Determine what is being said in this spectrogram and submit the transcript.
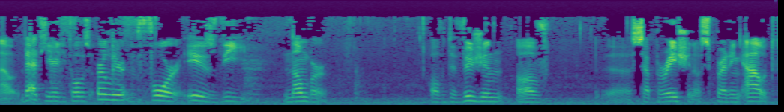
now that here he told us earlier that four is the number of division of uh, separation of spreading out.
